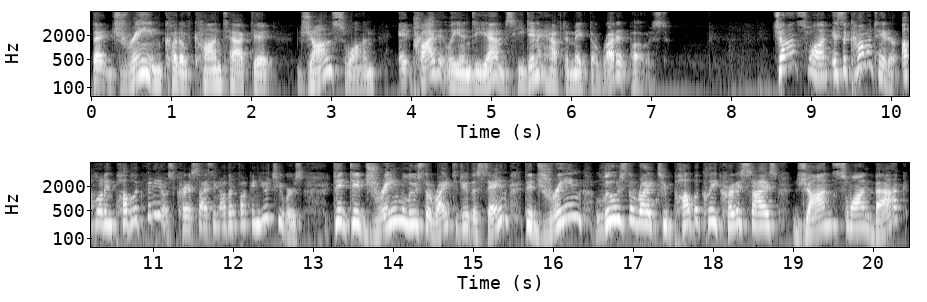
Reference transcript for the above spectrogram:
that Dream could have contacted John Swan it, privately in DMs. He didn't have to make the Reddit post. John Swan is a commentator uploading public videos criticizing other fucking YouTubers. Did, did Dream lose the right to do the same? Did Dream lose the right to publicly criticize John Swan back?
